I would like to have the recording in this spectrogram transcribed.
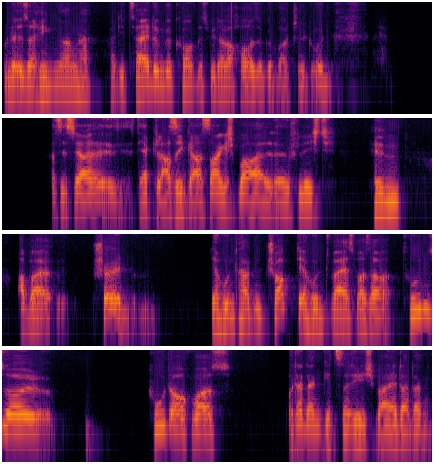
Und da ist er hingegangen, hat, hat die Zeitung gekauft, ist wieder nach Hause gewatschelt. Und das ist ja der Klassiker, sage ich mal, äh, schlechthin. Aber schön. Der Hund hat einen Job, der Hund weiß, was er tun soll, tut auch was. Oder dann geht es natürlich weiter. Dann,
